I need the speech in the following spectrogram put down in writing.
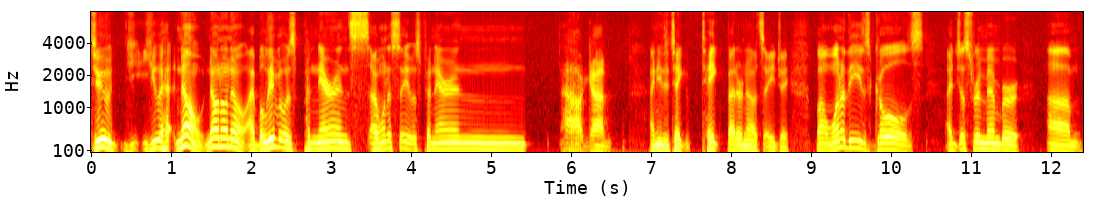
dude, you ha- no no no no I believe it was Panarin's. I want to say it was Panarin. Oh God, I need to take take better notes, AJ. But one of these goals, I just remember. Um,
